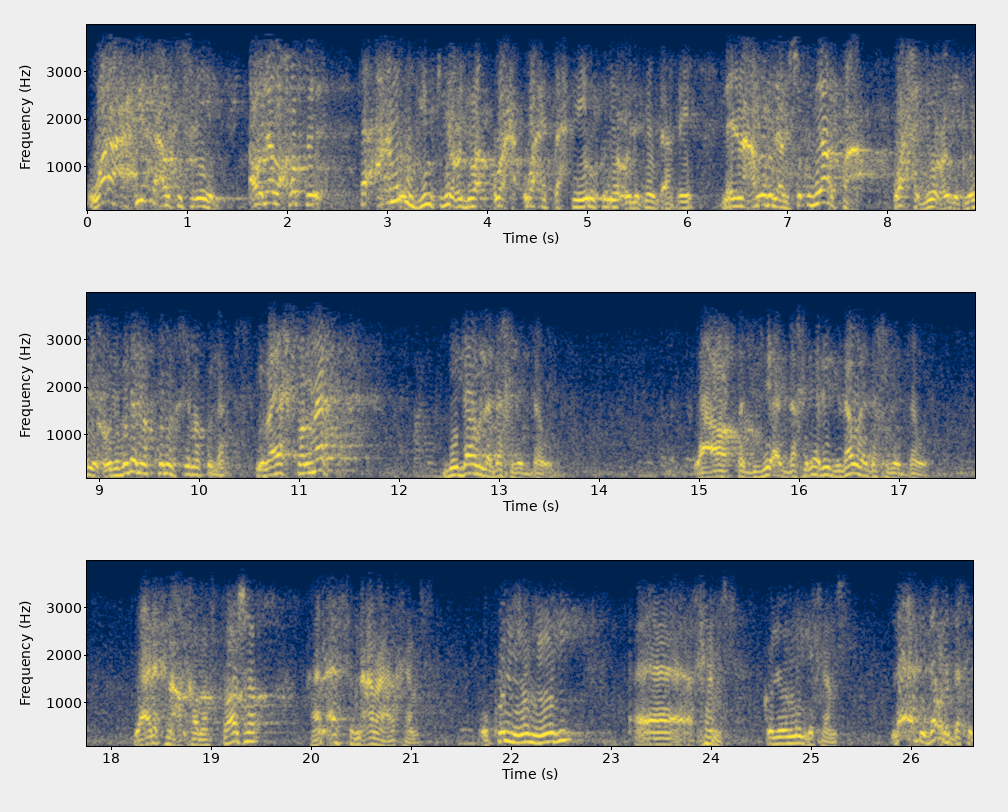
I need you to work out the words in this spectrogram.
وقع 99 أو لا أحط عمود يمكن يقعد واحد تحتيه يمكن يقعد اثنين تحتيه. لأن العمود اللي امسكه بيرفع. واحد يقعد اثنين يقعد بدل ما تكون الخيمة كلها. يبقى يحصل نفس. دي دولة داخل الدولة. يعني التجزئه الداخلية دي, دي دولة داخل الدولة. يعني إحنا على 15 هنقسم نعمل على خمسة. وكل يوم يجي آه خمسة. كل يوم يجي خمسة. لا دي دولة داخل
